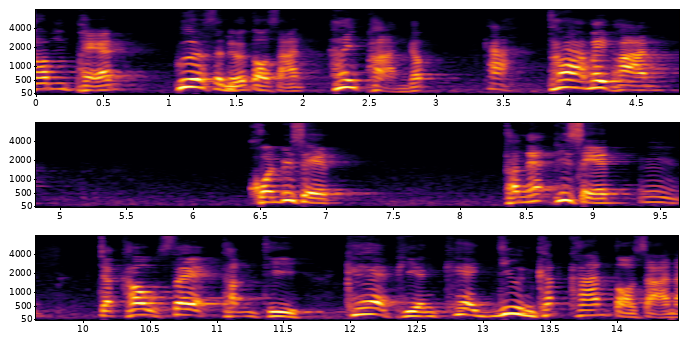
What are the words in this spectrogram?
ทำแผนเพื่อเสนอต่อศาลให้ผ่านครับ ค่ะ ถ้าไม่ผ่าน คนพิเศษทนแนะพิเศษจะเข้าแทรกทันที แค่เพียงแค่ยื่นคัดค้านต่อศาล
